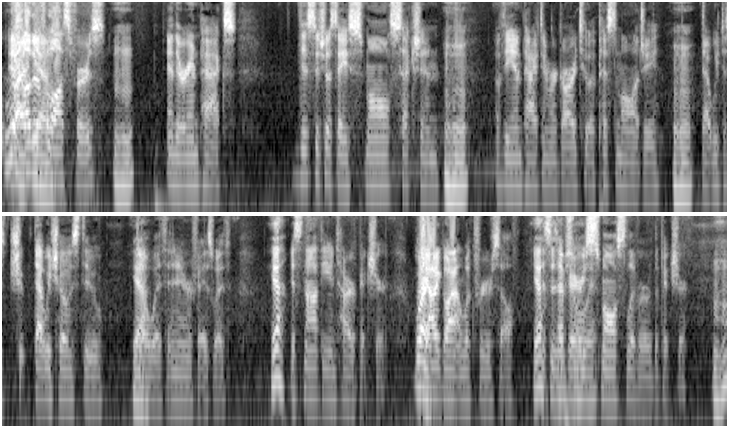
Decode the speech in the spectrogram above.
and right. other yeah. philosophers hmm and their impacts. This is just a small section hmm of the impact in regard to epistemology hmm that we just cho- that we chose to Yeah. deal with and interface with. Yeah. It's not the entire picture. You Right. got to go out and look for yourself. Yeah. this is a very small sliver of the picture. hmm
